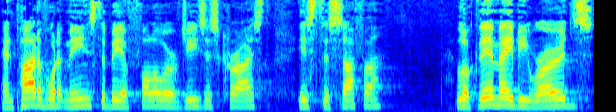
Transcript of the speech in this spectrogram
And part of what it means to be a follower of Jesus Christ is to suffer Look, there may be roads,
